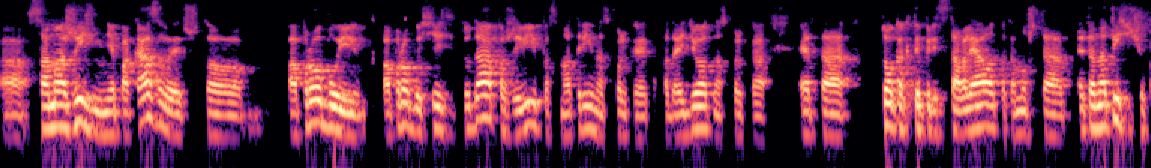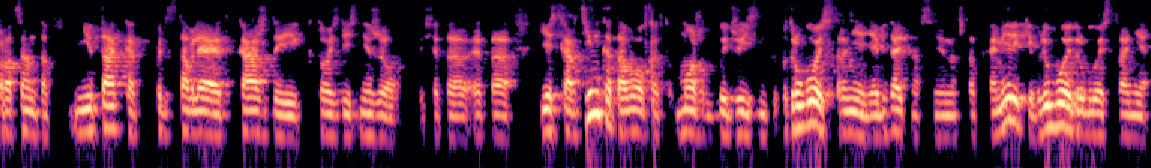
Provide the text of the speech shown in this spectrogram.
э, сама жизнь мне показывает, что попробуй, попробуй съездить туда, поживи, посмотри, насколько это подойдет, насколько это то, как ты представлял, потому что это на тысячу процентов не так, как представляет каждый, кто здесь не жил. То есть это, это есть картинка того, как может быть жизнь в другой стране, не обязательно в Соединенных Штатах Америки, в любой другой стране.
